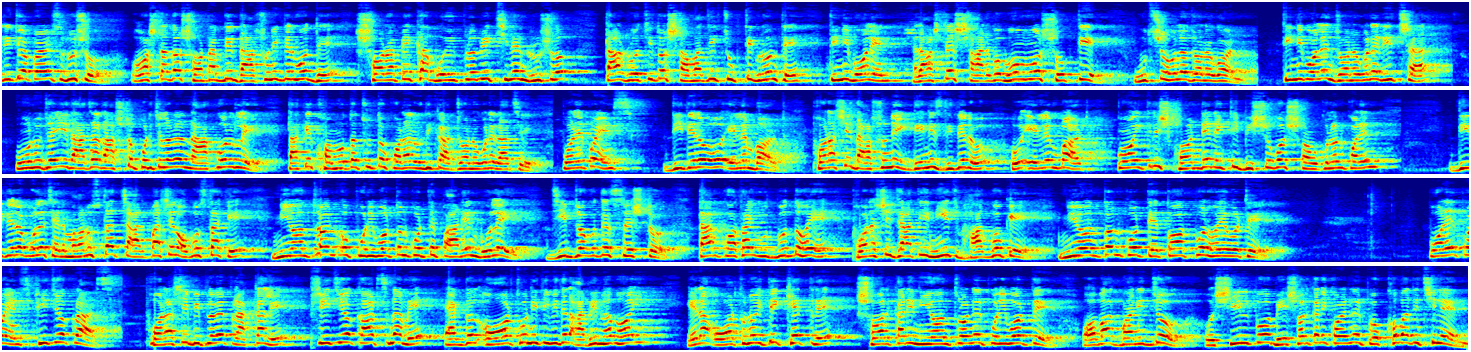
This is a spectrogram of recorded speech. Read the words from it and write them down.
তৃতীয় পয়েন্টস রুশো। অষ্টাদশ শতাব্দীর দার্শনিকদের মধ্যে সর্বাপেক্ষা বৈপ্লবিক ছিলেন রুশো। তার রচিত সামাজিক চুক্তি গ্রন্থে তিনি বলেন, রাষ্ট্রের সার্বভৌম শক্তির উৎস হল জনগণ। তিনি বলেন, জনগণের ইচ্ছা অনুযায়ী রাজা রাষ্ট্র পরিচালনা না করলে তাকে ক্ষমতাচ্যুত করার অধিকার জনগণের আছে। পরের পয়েন্টস দিদেরো ও এলেমবার্ট। ফরাসি দার্শনিক ডেনিস দিদেরো ও এলেমবার্ট পঁয়ত্রিশ খণ্ডের একটি বিশ্বকোষ সংকলন করেন। দিদেরও বলেছেন, মানুষ তার চারপাশের অবস্থাকে নিয়ন্ত্রণ ও পরিবর্তন করতে পারেন বলেই জীবজগতের শ্রেষ্ঠ। তার কথায় উদ্বুদ্ধ হয়ে ফরাসি জাতি নিজ ভাগ্যকে নিয়ন্ত্রণ করতে তৎপর হয়ে ওঠে। পরের পয়েন্টস ফিজিওক্রাটস। ফরাসি বিপ্লবের প্রাককালে ফ্রিজিওকার্টস নামে একদল অর্থনীতিবিদের আবির্ভাব হয়। এরা অর্থনৈতিক ক্ষেত্রে সরকারি নিয়ন্ত্রণের পরিবর্তে অবাধ বাণিজ্য ও শিল্প বেসরকারীকরণের পক্ষপাতী ছিলেন।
